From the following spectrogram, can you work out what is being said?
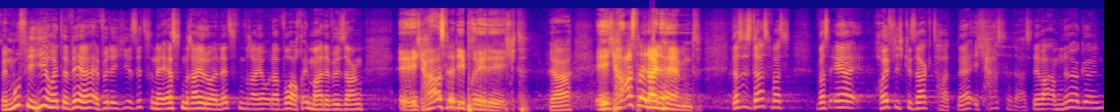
Wenn Muffy hier heute wäre, er würde hier sitzen in der ersten Reihe oder in der letzten Reihe oder wo auch immer, der würde sagen, ich hasse die Predigt. Ja, ich hasse dein Hemd. Das ist das, was, was er häufig gesagt hat. Ne? Ich hasse das. Der war am Nörgeln,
